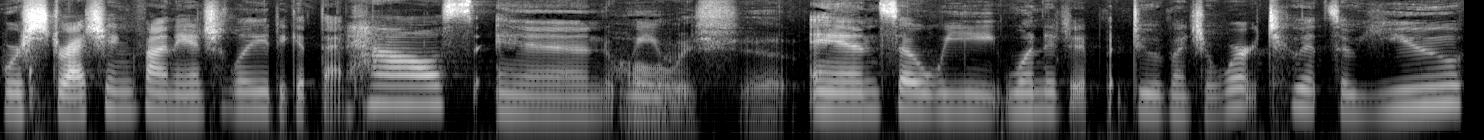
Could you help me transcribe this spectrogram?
were stretching financially to get that house, and we Holy shit. and so we wanted to do a bunch of work to it. So you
